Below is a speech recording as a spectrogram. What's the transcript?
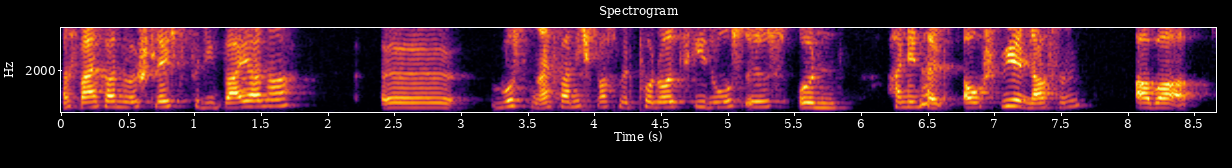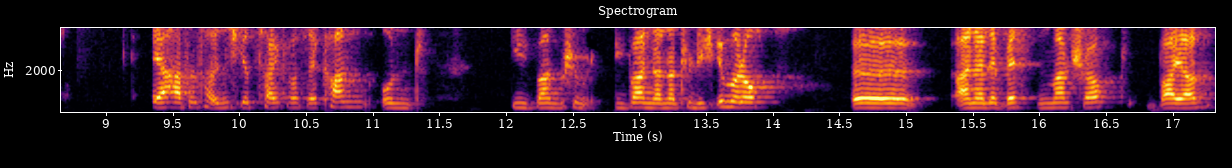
Das war einfach nur schlecht für die Bayerner. Äh, wussten einfach nicht, was mit Podolski los ist und haben ihn halt auch spielen lassen. Aber er hat es halt nicht gezeigt, was er kann. Und die waren bestimmt, die waren dann natürlich immer noch äh, einer der besten Mannschaft, Bayern.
